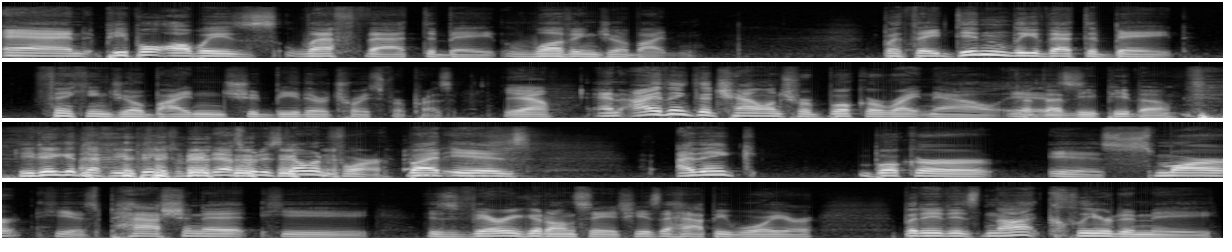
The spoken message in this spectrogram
And people always left that debate loving Joe Biden. But they didn't leave that debate thinking Joe Biden should be their choice for president. yeah, And I think the challenge for Booker right now is Got that VP though. he did get that VP, so maybe that's what he's going for. But is I think Booker is smart. He is passionate. He is very good on stage. He is a happy warrior. But it is not clear to me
